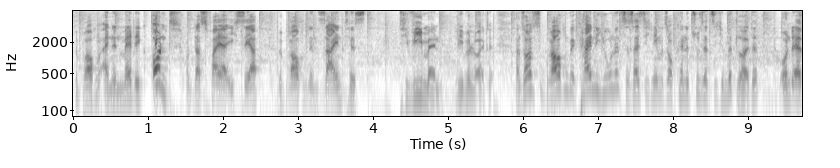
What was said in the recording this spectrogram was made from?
Wir brauchen einen Medic und, und das feiere ich sehr, wir brauchen den Scientist TV-Man, liebe Leute. Ansonsten brauchen wir keine Units, das heißt, ich nehme jetzt auch keine zusätzliche mit, Leute. Und äh,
